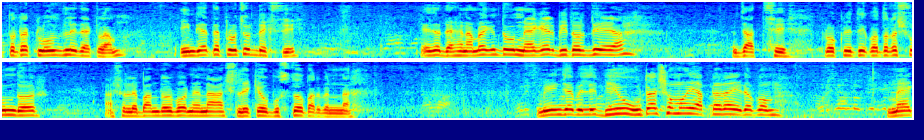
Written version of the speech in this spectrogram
এতটা ক্লোজলি দেখলাম। ইন্ডিয়াতে প্রচুর দেখছি। এই যে দেখেন, আমরা কিন্তু ম্যাগের ভিতর দিয়ে যাচ্ছি। প্রকৃতি কতটা সুন্দর, আসলে বান্দরবনে না আসলে কেউ বুঝতেও পারবেন না। মিরিঞ্জাবিলি ভিউ উঠার সময় আপনারা এরকম ম্যাগ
